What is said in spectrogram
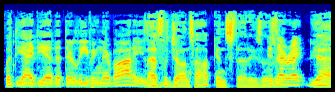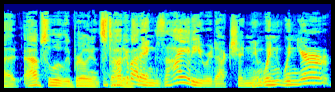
with the idea that they're leaving their bodies. That's the Johns Hopkins studies. Those Is that are- right? Yeah, absolutely brilliant Talk about anxiety reduction. When when you're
